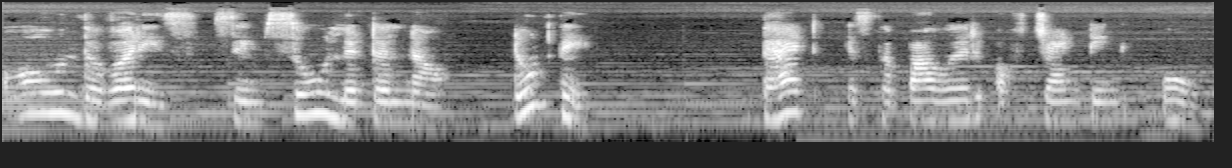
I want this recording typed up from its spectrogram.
All the worries seem so little now, don't they? That is the power of chanting Om.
